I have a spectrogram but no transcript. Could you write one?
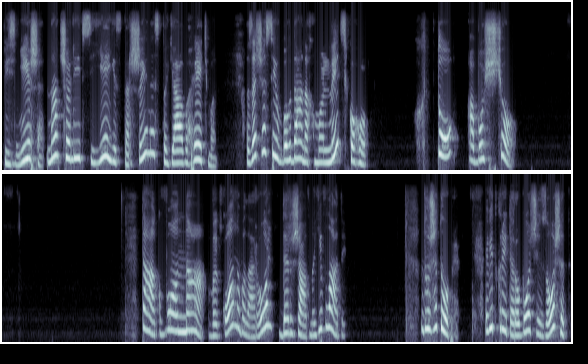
Пізніше на чолі всієї старшини стояв гетьман. За часів Богдана Хмельницького хто або що? Так, вона виконувала роль державної влади. Дуже добре. Відкрийте робочий зошит,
